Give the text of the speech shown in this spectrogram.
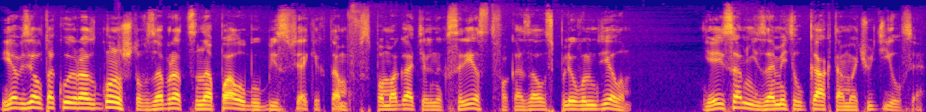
Я взял такой разгон, что взобраться на палубу без всяких там вспомогательных средств оказалось плевым делом. Я и сам не заметил, как там очутился.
